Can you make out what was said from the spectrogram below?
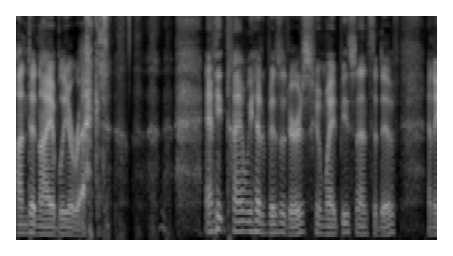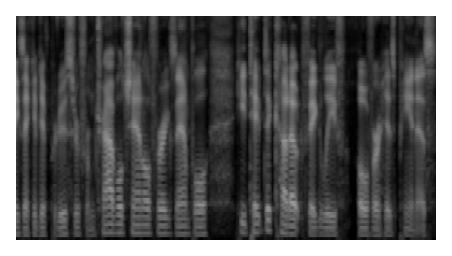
undeniably erect. Anytime we had visitors who might be sensitive, an executive producer from Travel Channel, for example, he taped a cutout fig leaf over his penis.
